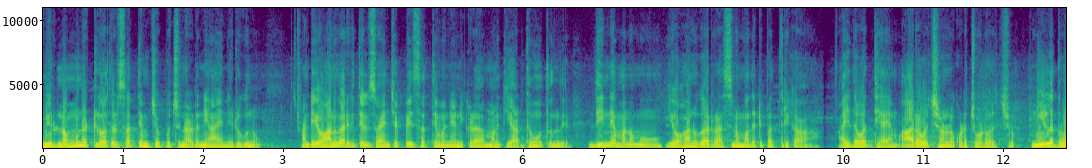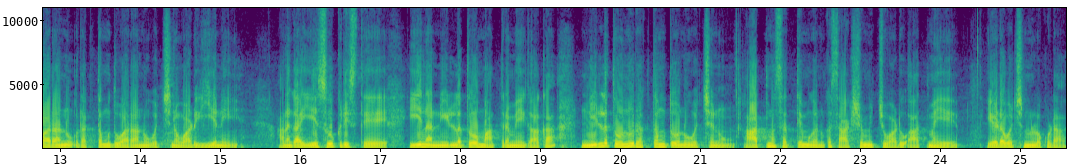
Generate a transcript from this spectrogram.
మీరు నమ్మునట్లు అతడు సత్యం చెప్పుచున్నాడని ఆయన ఎరుగును. అంటే యోహాను గారికి తెలుసు ఆయన చెప్పేది సత్యం అని అని ఇక్కడ మనకి అర్థమవుతుంది. దీన్నే మనము యోహాను గారు రాసిన మొదటి పత్రిక ఐదవ అధ్యాయం ఆరవ వచనంలో కూడా చూడవచ్చు. నీళ్ళ ద్వారాను రక్తము ద్వారాను వచ్చిన వాడు ఈయనే. అనగా యేసుక్రీస్తే ఈయన నీళ్ళతో మాత్రమే గాక నీళ్ళతోనూ రక్తంతోనూ వచ్చెను. ఆత్మ సత్యము గనుక సాక్ష్యం ఇచ్చువాడు ఆత్మయే. ఏడవ వచనంలో కూడా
